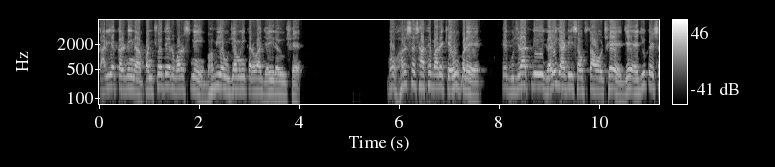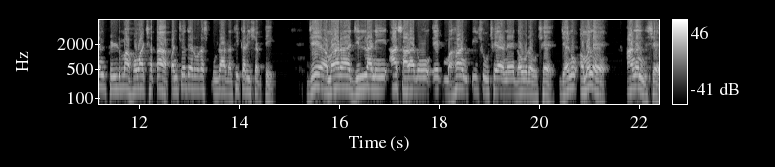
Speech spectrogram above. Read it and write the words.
કાર્યકરણીના પંચોતેર વર્ષની ભવ્ય ઉજવણી કરવા જઈ રહ્યું છે. બહુ હર્ષ સાથે મારે કહેવું પડે કે ગુજરાતની ઘણી ગાંઠી સંસ્થાઓ છે જે એજ્યુકેશન ફિલ્ડમાં હોવા છતાં પંચોતેર વર્ષ પૂરા નથી કરી શકતી. જે અમારા જિલ્લાની આ શાળાનું એક મહાન પીછું છે અને ગૌરવ છે, જેનું અમને આનંદ છે.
